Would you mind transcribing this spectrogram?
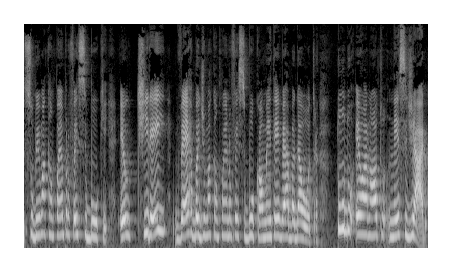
subi uma campanha para o Facebook, eu tirei verba de uma campanha no Facebook, aumentei verba da outra tudo eu anoto nesse diário.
